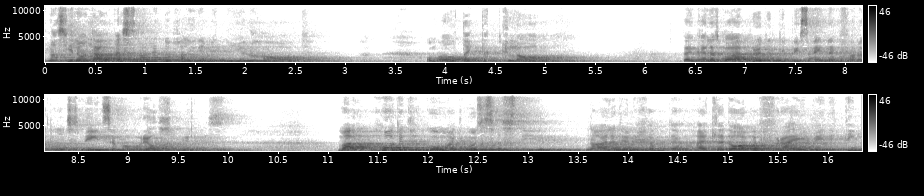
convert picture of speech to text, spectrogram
en as julle onthou Israel het nogal hierdie manier gehad om altyd te kla. Dink hulle is baie prototipies eintlik van wat ons mense maar oor die algemeen is. Maar God het gekom met Moses gestuur na hulle in Egipte. Hy het hulle daar bevry met die 10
